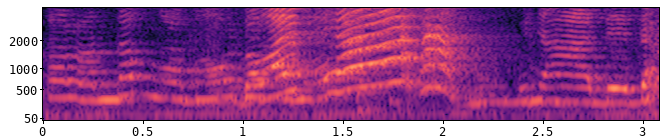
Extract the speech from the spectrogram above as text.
Kalau endap nggak mau Bang dia. Aib. Ya, punya ade dah.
